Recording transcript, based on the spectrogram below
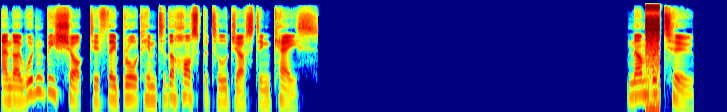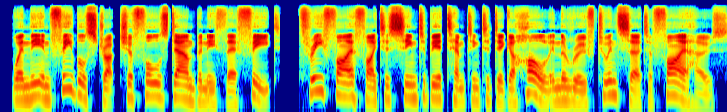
and I wouldn't be shocked if they brought him to the hospital just in case. Number 2. When the enfeebled structure falls down beneath their feet, three firefighters seem to be attempting to dig a hole in the roof to insert a fire hose.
